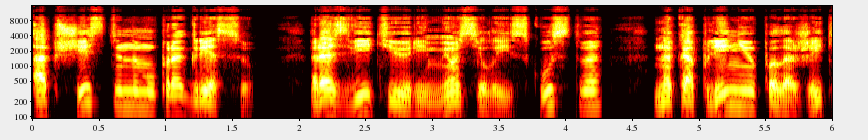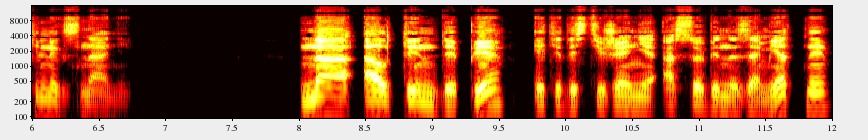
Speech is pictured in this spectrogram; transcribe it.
общественному прогрессу, развитию ремесел и искусства, накоплению положительных знаний. На Алтын-Депе эти достижения особенно заметны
